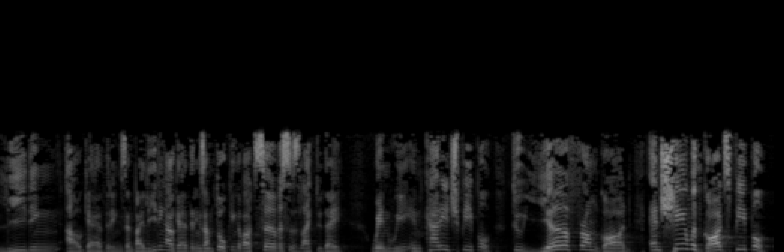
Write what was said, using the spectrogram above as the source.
leading our gatherings. And by leading our gatherings, I'm talking about services like today when we encourage people to hear from God and share with God's people.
